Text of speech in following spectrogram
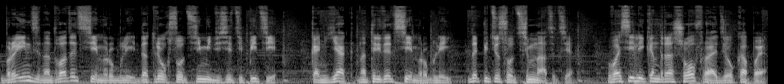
бренди на 27 рублей до 375, коньяк на 37 рублей до 517. Василий Кондрашов, Радио КП.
